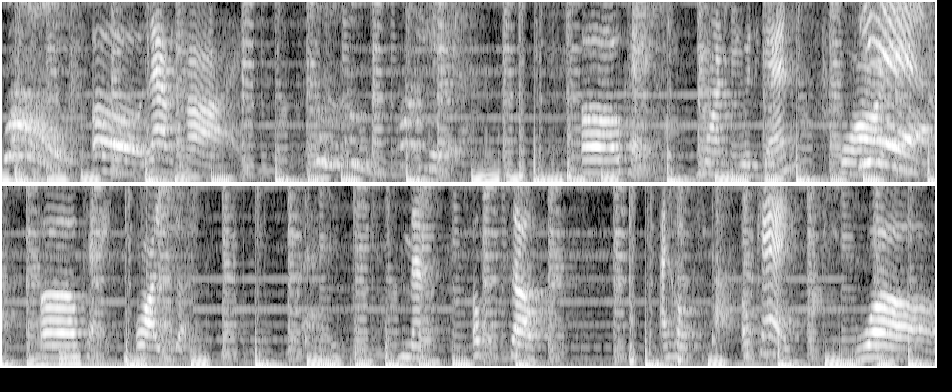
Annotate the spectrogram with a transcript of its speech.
Whoa! Oh, that was high. Oh yeah! Okay, Okay, are you good? Remember. Oh, so, I hope. Okay. Whoa.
